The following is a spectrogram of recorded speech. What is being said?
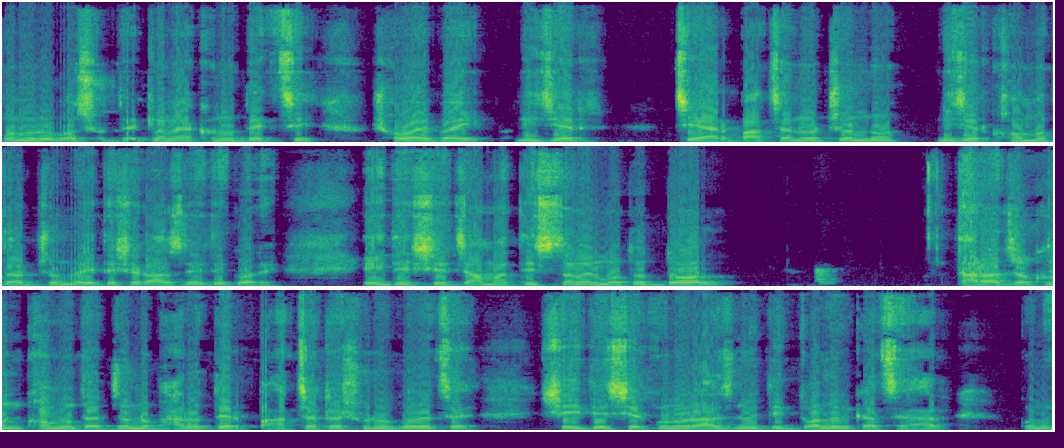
পনেরো বছর দেখলাম এখনও দেখছি। সবাই ভাই নিজের চেয়ার বাঁচানোর জন্য, নিজের ক্ষমতার জন্য এই দেশে রাজনীতি করে। এই দেশে জামাত ইসলামের মতো দল, তারা যখন ক্ষমতার জন্য ভারতের পাঁচ চাটা শুরু করেছে, সেই দেশের কোনো রাজনৈতিক দলের কাছে আর কোনো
